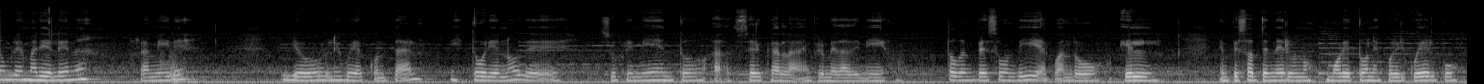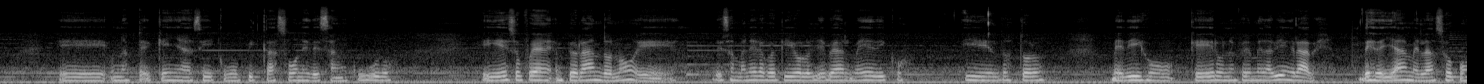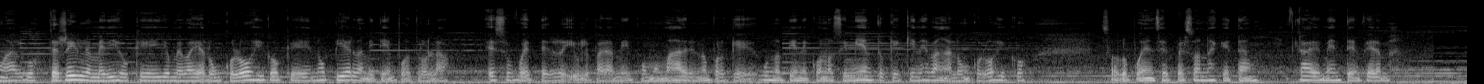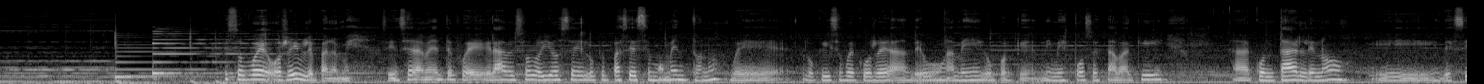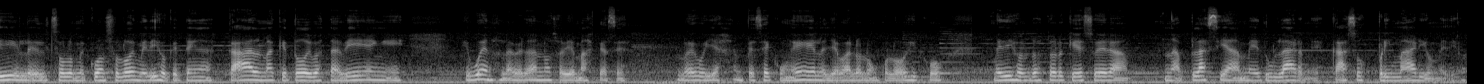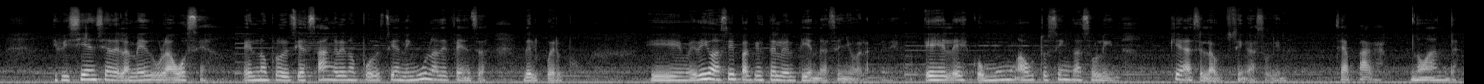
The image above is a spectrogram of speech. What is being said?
nombre es María Elena Ramírez. Yo les voy a contar mi historia ¿no? de sufrimiento acerca de la enfermedad de mi hijo. Todo empezó un día cuando él empezó a tener unos moretones por el cuerpo, eh, unas pequeñas así como picazones de zancudo. Y eso fue empeorando, ¿no? Eh, de esa manera fue que yo lo llevé al médico y el doctor me dijo que era una enfermedad bien grave. Desde ya me lanzó con algo terrible, me dijo que yo me vaya al oncológico, que no pierda mi tiempo a otro lado. Eso fue terrible para mí como madre, ¿no? porque uno tiene conocimiento que quienes van al oncológico solo pueden ser personas que están gravemente enfermas. Eso fue horrible para mí, sinceramente fue grave, solo yo sé lo que pasé ese momento, ¿no? Fue, lo que hice fue correr de un amigo porque ni mi esposo estaba aquí a contarle, ¿no? Y decirle, él solo me consoló y me dijo que tenga calma, que todo iba a estar bien y, y bueno, la verdad no sabía más qué hacer. Luego ya empecé con él a llevarlo al oncológico. Me dijo el doctor que eso era una plasia medular, casos primarios, me dijo. Deficiencia de la médula ósea. Él no producía sangre, no producía ninguna defensa del cuerpo. Y me dijo así para que usted lo entienda, señora. Él es como un auto sin gasolina. ¿Qué hace el auto sin gasolina? Se apaga, no anda.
